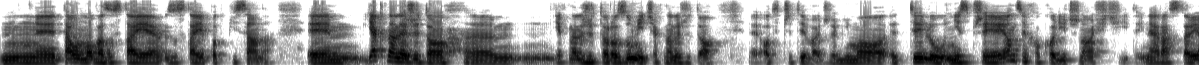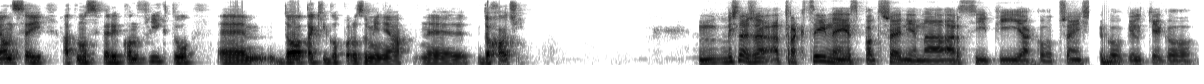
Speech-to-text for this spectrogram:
mm, ta umowa zostaje, zostaje podpisana. Jak należy, to, jak należy to rozumieć, jak należy to odczytywać, że mimo tylu niesprzyjających okoliczności, tej narastającej atmosfery konfliktu, do takiego porozumienia dochodzi? Myślę, że atrakcyjne jest patrzenie na RCEP jako część tego wielkiego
